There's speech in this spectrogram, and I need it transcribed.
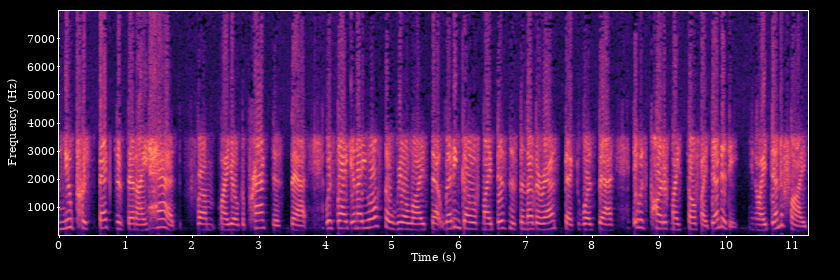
new perspective that I had from my yoga practice that was like, and I also realized that letting go of my business, another aspect was that it was part of my self identity. You know, I identified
